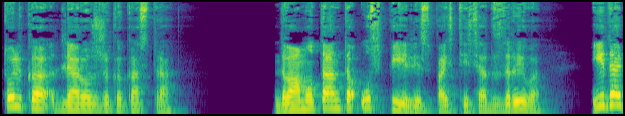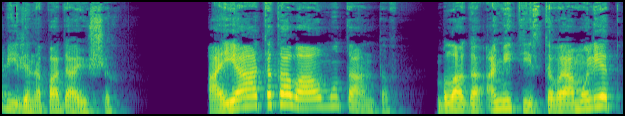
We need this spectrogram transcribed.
только для розжига костра. Два мутанта успели спастись от взрыва и добили нападающих. А я атаковал мутантов, благо аметистовый амулет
